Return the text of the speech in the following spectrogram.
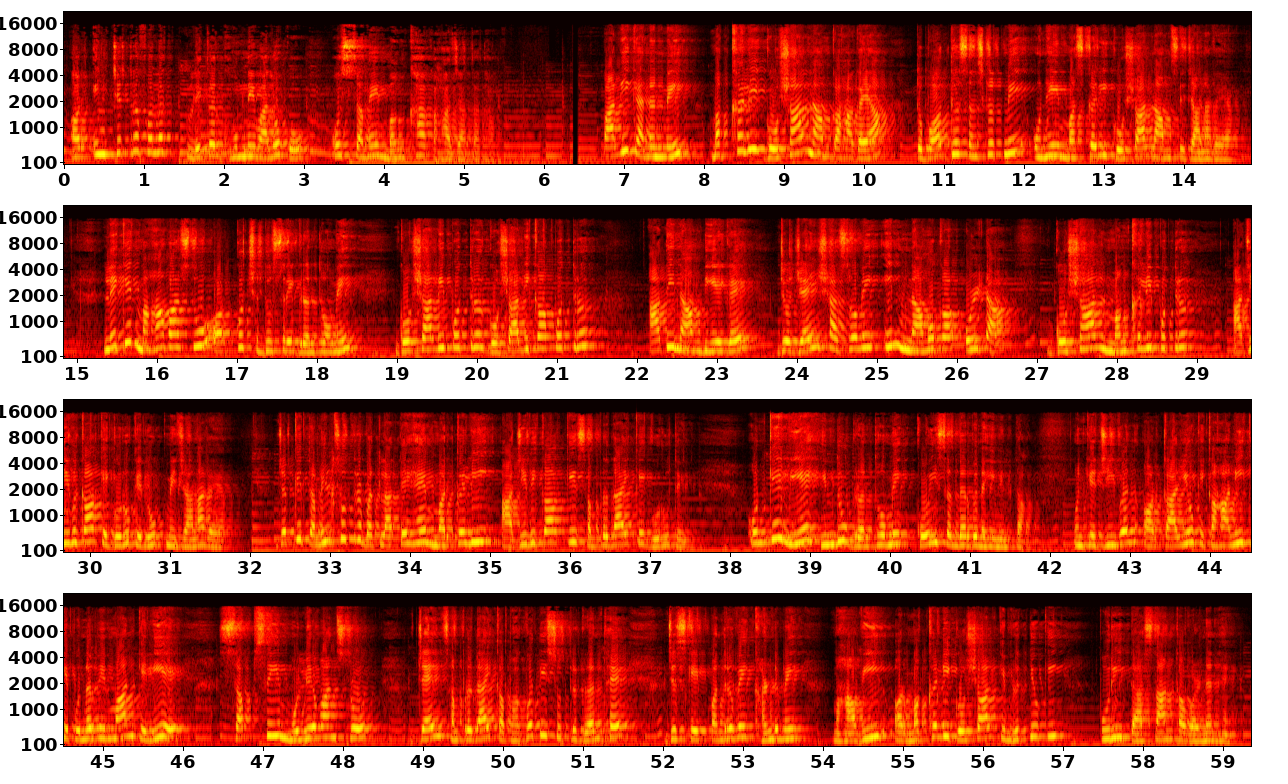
और इन चित्र फलक लेकर घूमने वालों को उस समय मंखा कहा जाता था। पाली कैनन में मक्खली गोशाल नाम कहा गया तो बौद्ध संस्कृत में उन्हें मस्करी गोशाल नाम से जाना गया। लेकिन महावास्तु और कुछ दूसरे ग्रंथों में गोशाली पुत्र, गोशालिका पुत्र आदि नाम दिए गए, जो जैन शास्त्रों में इन नामों का उल्टा गोशाल मंखली पुत्र आजीविका के गुरु के रूप में जाना गया। जबकि तमिल सूत्र बतलाते हैं मरकली आजीविका के संप्रदाय के गुरु थे। उनके लिए हिंदू ग्रंथों में कोई संदर्भ नहीं मिलता। उनके जीवन और कार्यों की कहानी के पुनर्निर्माण के लिए सबसे मूल्यवान स्रोत जैन संप्रदाय का भगवती सूत्र ग्रंथ है, जिसके पंद्रहवें खंड में महावीर और मक्खली गोशाल की मृत्यु की पूरी दास्तान का वर्णन है।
